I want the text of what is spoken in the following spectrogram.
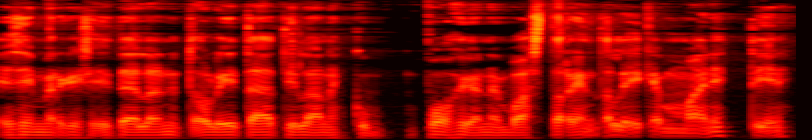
esimerkiksi itsellä nyt oli tämä tilanne, kun pohjoinen vastarintaliike mainittiin,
